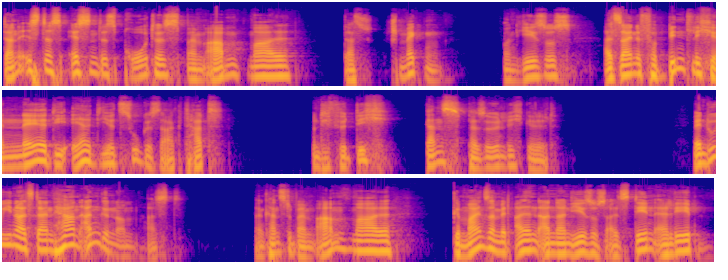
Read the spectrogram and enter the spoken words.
dann ist das Essen des Brotes beim Abendmahl das Schmecken von Jesus als seine verbindliche Nähe, die er dir zugesagt hat und die für dich ganz persönlich gilt. Wenn du ihn als deinen Herrn angenommen hast, dann kannst du beim Abendmahl gemeinsam mit allen anderen Jesus als den erleben,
